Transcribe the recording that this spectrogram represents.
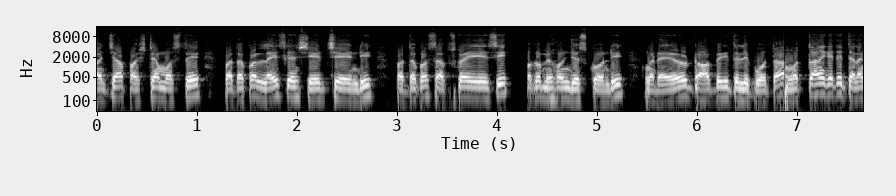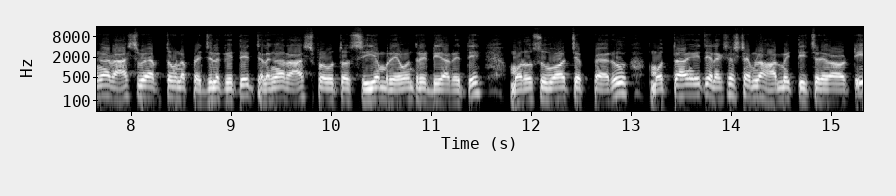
మంచిగా ఫస్ట్ టైం వస్తే ప్రతి ఒక్కరు లైక్స్ కానీ షేర్ చేయండి. ప్రతి ఒక్కరు సబ్స్క్రైబ్ చేసి ఒక మిహం చేసుకోండి. ఇంకా డైరెక్ట్ టాపిక్ తెలిపోతా మొత్తానికైతే తెలంగాణ రాష్ట్ర వ్యాప్తంగా ఉన్న ప్రజలకైతే తెలంగాణ రాష్ట్ర ప్రభుత్వం సీఎం రేవంత్ రెడ్డి గారు అయితే మరో శుభవార్త చెప్పారు. మొత్తానికి అయితే ఎలక్షన్స్ టైంలో హామీ ఇచ్చారు కాబట్టి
